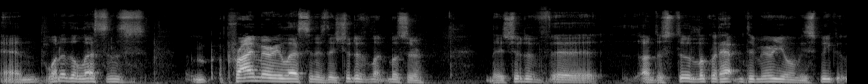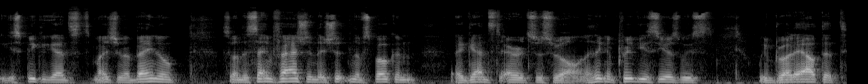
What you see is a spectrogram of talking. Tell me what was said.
And one of the lessons, primary lesson, is they should have learned Musr. They should have uh, understood. Look what happened to Miriam when we speak. You speak against Moshe Rabbeinu. So in the same fashion, they shouldn't have spoken against Eretz Yisrael. And I think in previous years we we brought out that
